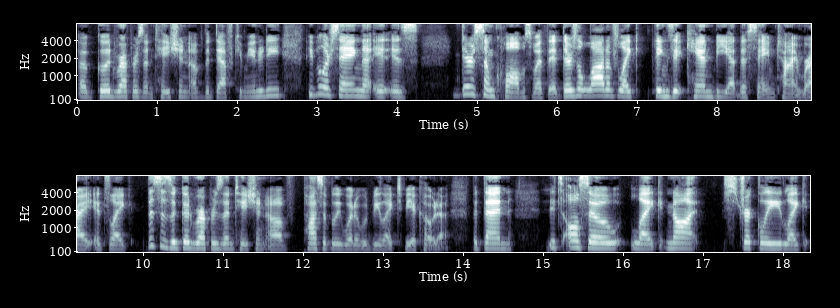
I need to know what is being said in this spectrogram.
a good representation of the deaf community people are saying that it is there's some qualms with it there's a lot of like things it can be at the same time right it's like this is a good representation of possibly what it would be like to be a coda but then it's also like not strictly like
